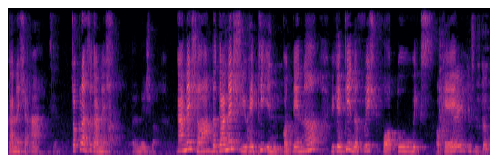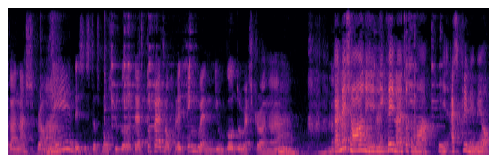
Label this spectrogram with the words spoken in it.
，garnish 啊，chocolate 是 garnish。garnish 吧？Garnish 啊，the garnish you can keep in container, you can keep in the fridge for two weeks, okay? Okay, this is the ganache brownie. This is the snow sugar. There's two types of plating when you go to restaurant 啊。嗯，garnish 啊，你你可以拿来做什么啊？你 ice cream 有没有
